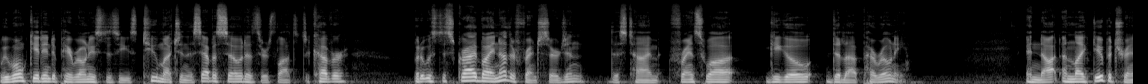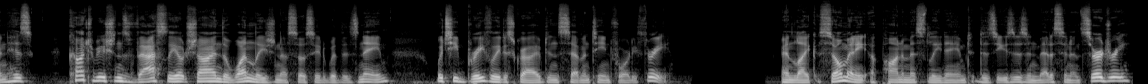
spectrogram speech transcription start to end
We won't get into Peyronie's disease too much in this episode as there's lots to cover, but it was described by another French surgeon, this time Francois Gigot de la Peyronie. And not unlike Dupuytren, his contributions vastly outshine the one lesion associated with his name, which he briefly described in 1743. And like so many eponymously named diseases in medicine and surgery,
